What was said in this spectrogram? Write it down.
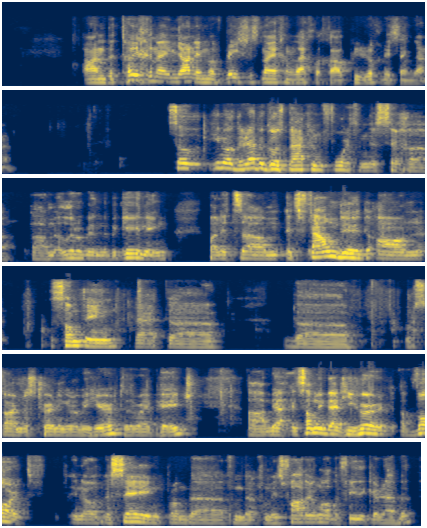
on the Teichen Yanim of Breishis Noach and Lech Lecha Pi Ruchnis Yanim. So you know the Rebbe goes back and forth in this Sikha um, a little bit in the beginning, but it's um, it's founded on something that uh, the I'm sorry, I'm just turning it over here to the right page. Um, yeah, it's something that he heard a vart, you know, a saying from the from the from his father-in-law, the Frierdiker Rebbe,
